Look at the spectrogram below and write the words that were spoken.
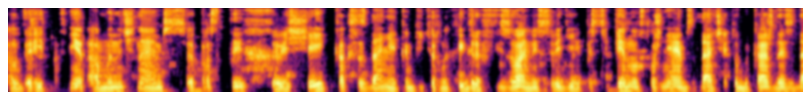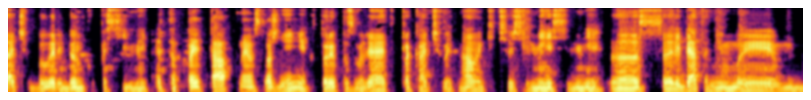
алгоритмов. Нет, а мы начинаем с простых вещей, вещей, как создание компьютерных игр в визуальной среде, и постепенно усложняем задачи, чтобы каждая задача была ребенку посильной. Это поэтапное усложнение, которое позволяет прокачивать навыки все сильнее и сильнее. Э, с ребятами мы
